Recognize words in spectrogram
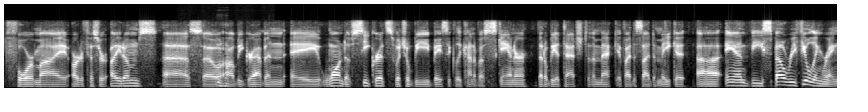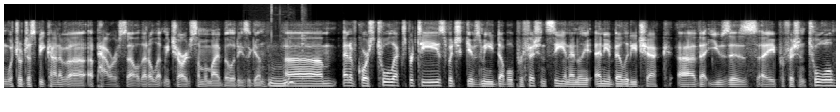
for my artificer items. Uh, so I'll be grabbing a wand of secrets, which will be basically kind of a scanner that'll be attached to the mech if I decide to make it, uh, and the spell refueling ring, which will just be kind of a, a power cell that'll let me charge some of my abilities again. Um, and of course, tool expertise, which gives me double proficiency in any any ability check uh, that uses a proficient tool.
